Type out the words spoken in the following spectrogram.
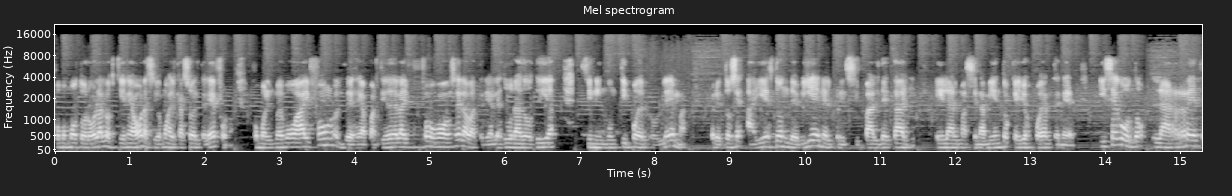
como Motorola los tiene ahora, si vemos el caso del teléfono, como el nuevo iPhone, desde a partir del iPhone 11 la batería les dura dos días sin ningún tipo de problema. Pero entonces ahí es donde viene el principal detalle, el almacenamiento que ellos puedan tener. Y segundo, la red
